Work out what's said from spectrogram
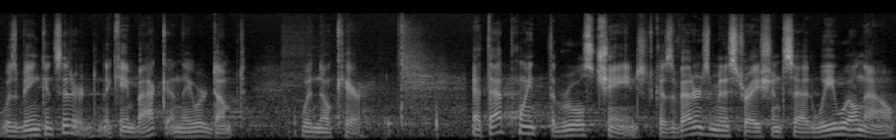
was being considered. They came back and they were dumped with no care. At that point, the rules changed because the Veterans Administration said, we will now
